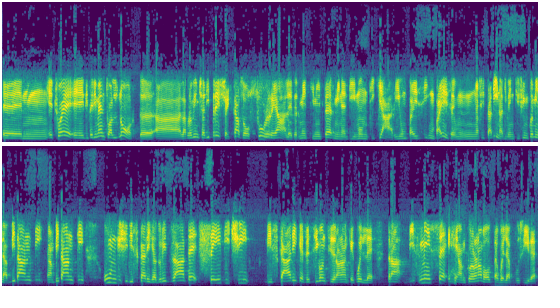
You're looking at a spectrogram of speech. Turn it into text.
Ehm, e cioè riferimento al nord, alla provincia di Brescia, il caso surreale permettimi il termine, di Montichiari, un, paesi, un paese, una cittadina di 25.000 abitanti, abitanti 11 discariche autorizzate, 16 discariche se si considerano anche quelle tra dismesse e ancora una volta quelle abusive,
